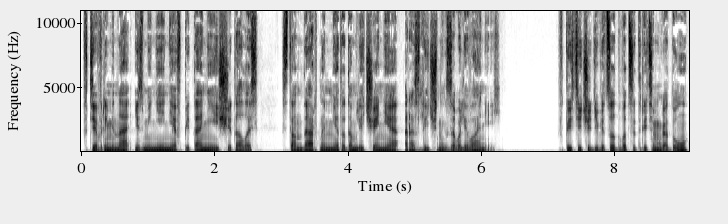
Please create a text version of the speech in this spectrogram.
В те времена изменение в питании считалось стандартным методом лечения различных заболеваний. В 1923 году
